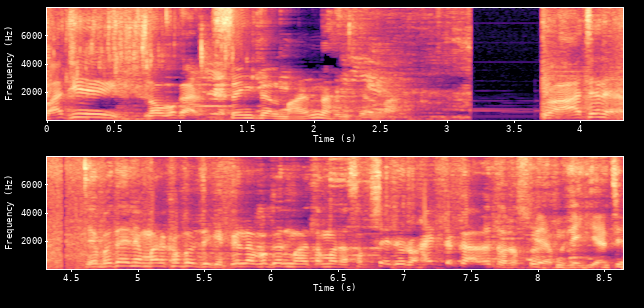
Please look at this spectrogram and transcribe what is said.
ભાજીનો વઘાર. સિંગ તેલમાં એમ ને? તેલમાં તો આ છે ને તે બધાને મારે ખબર છે કે પેલા વગરમાં તમારા સબસિડીરો સાઠ ટકા આવે તો રસોઈયા બની ગયા છે.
